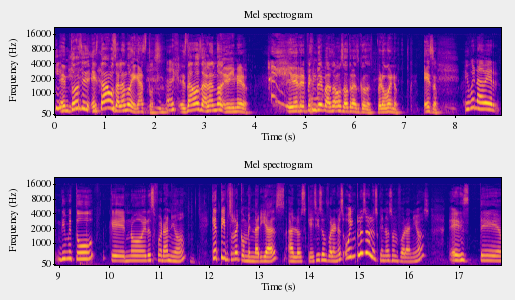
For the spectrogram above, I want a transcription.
Entonces, estábamos hablando de gastos. Estábamos hablando de dinero. Y de repente pasamos a otras cosas. Pero bueno, eso. Y bueno, a ver, dime tú que no eres foráneo, ¿qué tips recomendarías a los que sí son foráneos o incluso a los que no son foráneos? Este,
